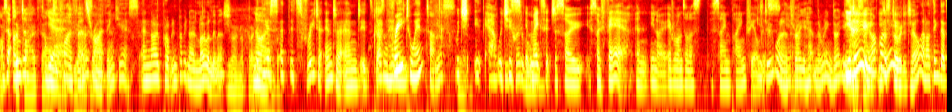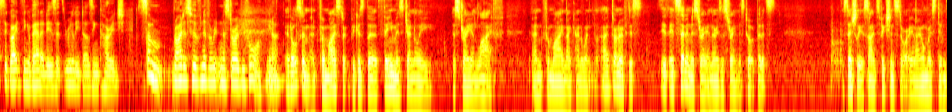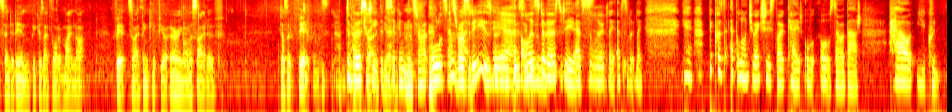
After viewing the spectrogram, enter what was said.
Up Was it to under- 5,000. Yeah. Five thousand, That's I think. Yes, and no problem. Probably no lower limit. No, not that I No. can Yes, it, it's free to enter, and it doesn't have Free any- to enter. Yes, which i uh, which is it makes it just so so fair, and you know everyone's on a s the same playing field. you do It's- want to yeah. throw your hat in the ring, don't you? You do, Say, I've you got a do. story to tell, and I think that's the great thing about it is it really does encourage some writers who've never written a story before. You know, It also meant for my sto- because the theme is generally Australian life, and for mine, I kind of went. I don't know if this. It, it's set in Australia, and there is Australianness to it, but it's essentially a science fiction story, and I almost didn't send it in because I thought it might not fit. So I think if you're erring on the side of does it fit, Difference. have a try. Diversity. the Yeah. second. That's right. All its That's right. diversity is very Yeah. inclusive. Oh, it's isn't it? diversity. Yes. Absolutely, absolutely. Yeah, because at the launch you actually spoke, Kate, also about how you could th-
